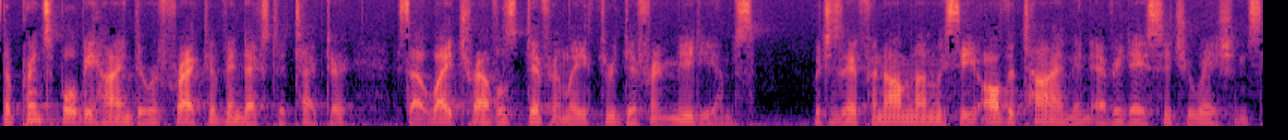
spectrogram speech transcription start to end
The principle behind the refractive index detector is that light travels differently through different mediums, which is a phenomenon we see all the time in everyday situations,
